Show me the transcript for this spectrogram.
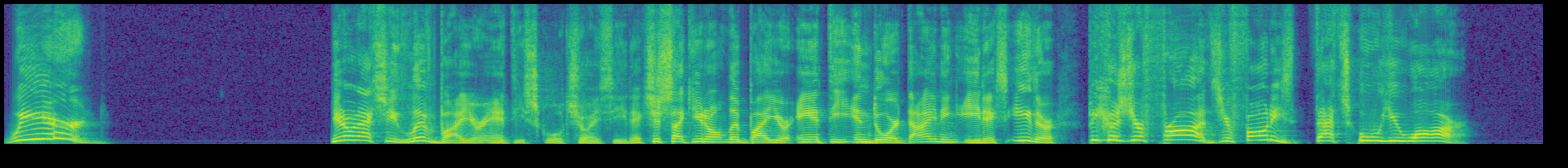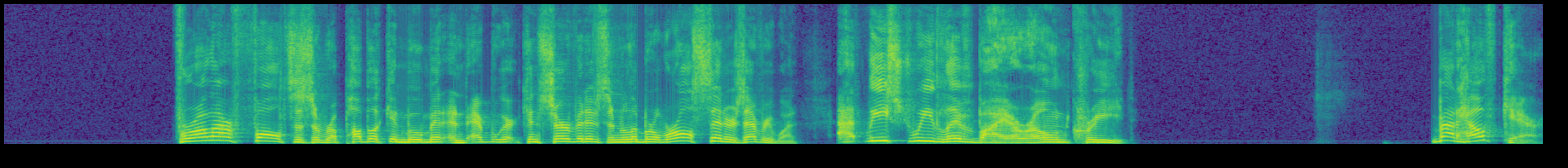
Weird. You don't actually live by your anti school choice edicts, just like you don't live by your anti indoor dining edicts either, because you're frauds, you're phonies. That's who you are. For all our faults as a Republican movement and conservatives and liberal, we're all sinners, everyone. At least we live by our own creed. About health care.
